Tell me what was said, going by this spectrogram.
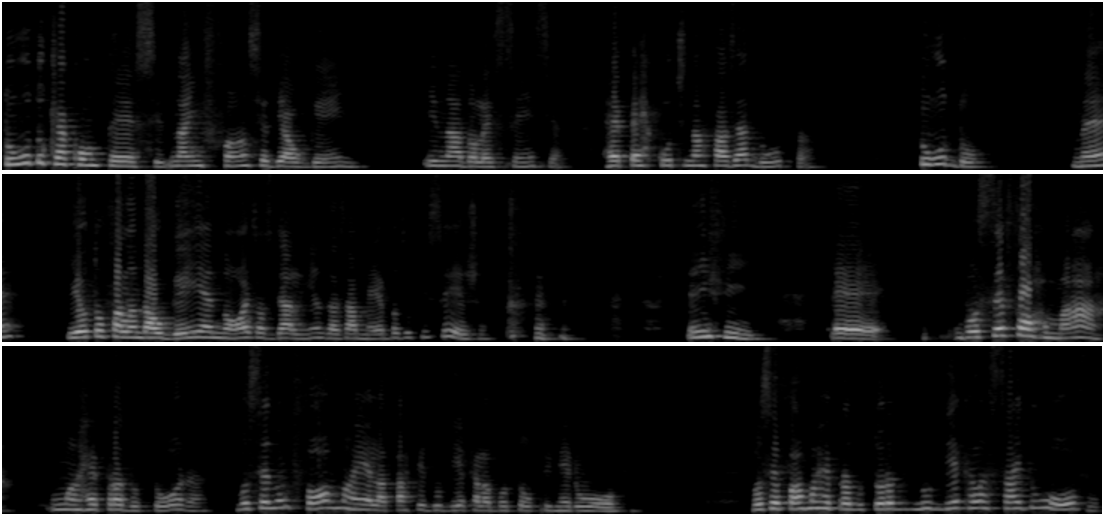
tudo que acontece na infância de alguém e na adolescência repercute na fase adulta. Tudo, né? E eu estou falando alguém, é nós, as galinhas, as amebas, o que seja. Enfim, é, você formar uma reprodutora, você não forma ela a partir do dia que ela botou o primeiro ovo. Você forma a reprodutora no dia que ela sai do ovo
